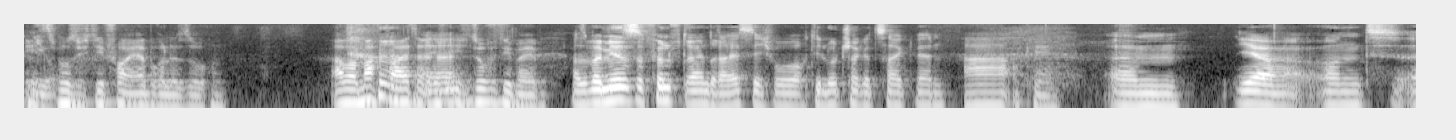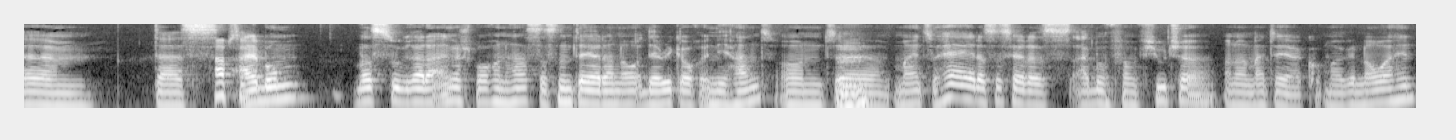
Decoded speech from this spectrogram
Jetzt muss ich die VR-Brille suchen. Aber mach weiter, ich, ich suche die bei ihm. Also bei mir ist es 533, wo auch die Lutscher gezeigt werden. Ah, okay. Ähm, ja, und ähm, das Hab's. Album, was du gerade angesprochen hast, das nimmt er ja dann auch, der Rick auch in die Hand und äh, meint so, hey, das ist ja das Album von Future. Und dann meint er, ja, guck mal genauer hin.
